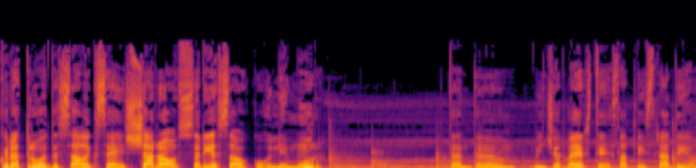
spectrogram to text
kur atrodas Aleksējs Šarovs ar iesauku Lemur, tad um, viņš var vērsties Latvijas radio.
